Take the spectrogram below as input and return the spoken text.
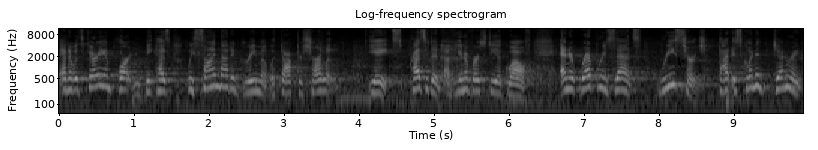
And it was very important because we signed that agreement with Dr. Charlotte Yates, president of University of Guelph, and it represents research that is going to generate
